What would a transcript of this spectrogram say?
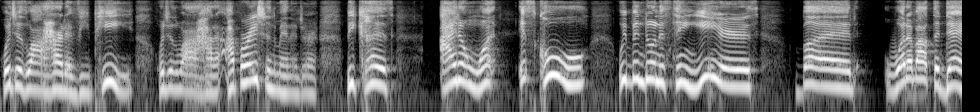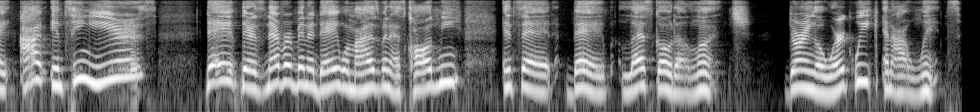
which is why I hired a VP, which is why I hired an operations manager, because I don't want, it's cool. We've been doing this 10 years, but what about the day? I, in 10 years, Dave, there's never been a day when my husband has called me and said, babe, let's go to lunch during a work week. And I went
